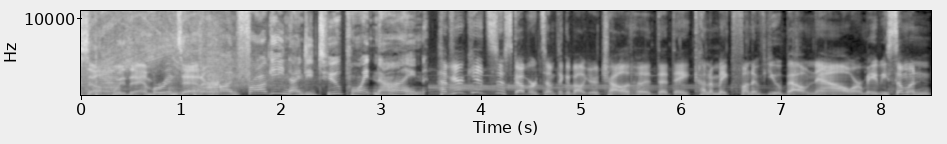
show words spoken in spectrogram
Wakes up with Amber and Tanner. on Froggy 92.9. Have your kids discovered something about your childhood that they kind of make fun of you about now? Or maybe someone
